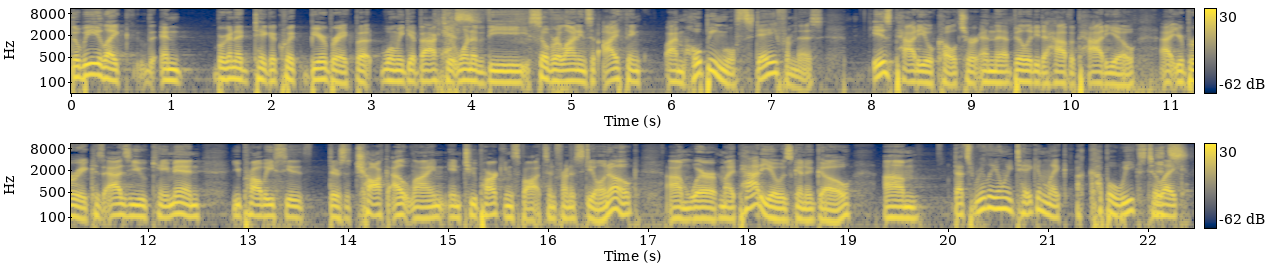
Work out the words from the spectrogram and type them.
there'll be like and we're going to take a quick beer break but when we get back to it one of the silver linings that i think i'm hoping will stay from this is patio culture and the ability to have a patio at your brewery. Because as you came in you probably see there's a chalk outline in two parking spots in front of steel and oak um, where my patio is going to go. Um, that's really only taken like a couple weeks to It's- like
